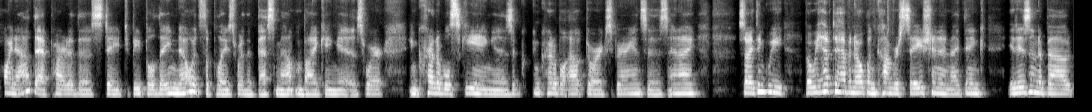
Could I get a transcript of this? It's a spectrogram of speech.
point out that part of the state to people, they know it's the place where the best mountain biking is, where incredible skiing is, incredible outdoor experiences. And I, so I think we, but we have to have an open conversation. And I think it isn't about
